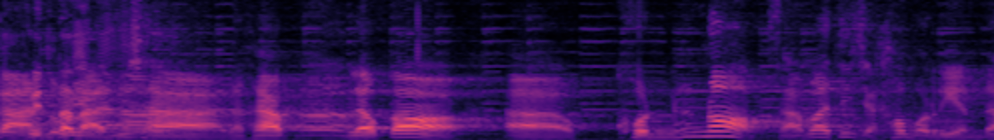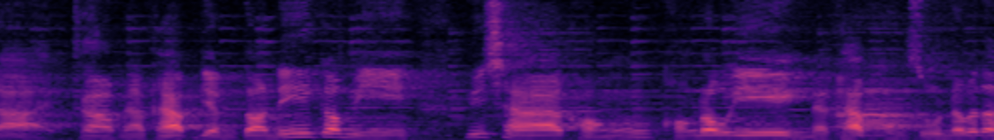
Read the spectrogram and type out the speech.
การเป็นตลาดวิชานะครับอ่าแล้วก็อ่าคนข้างนอกสามารถที่จะเข้ามาเรียนได้ครับนะครับอย่างตอนนี้ก็มีวิชาของของเราเองนะครับอ่าของศูนย์นวัต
